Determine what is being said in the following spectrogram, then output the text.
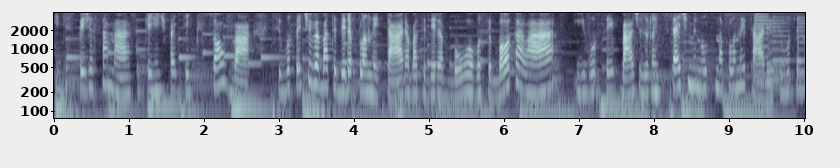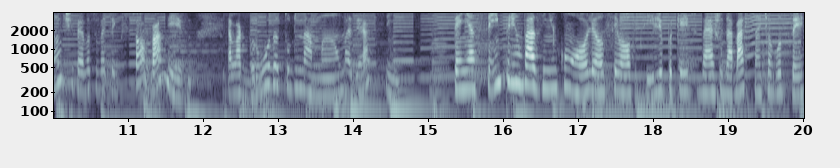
e despeja essa massa, porque a gente vai ter que sovar. Se você tiver batedeira planetária, batedeira boa, você bota lá e você bate durante 7 minutos na planetária. Se você não tiver, você vai ter que sovar mesmo. Ela gruda tudo na mão, mas é assim. Tenha sempre um vasinho com óleo ao seu auxílio, porque isso vai ajudar bastante a você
